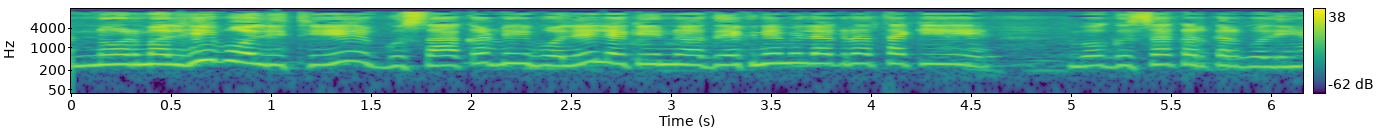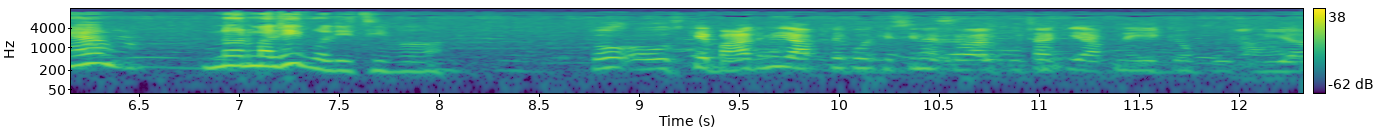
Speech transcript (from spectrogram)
नॉर्मल ही बोली थी गुस्सा कर नहीं बोली लेकिन देखने में लग रहा था कि वो गुस्सा कर कर बोली हैं। नॉर्मल ही बोली थी वो। तो उसके बाद भी आपसे कोई किसी ने सवाल पूछा कि आपने ये क्यों पूछ लिया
